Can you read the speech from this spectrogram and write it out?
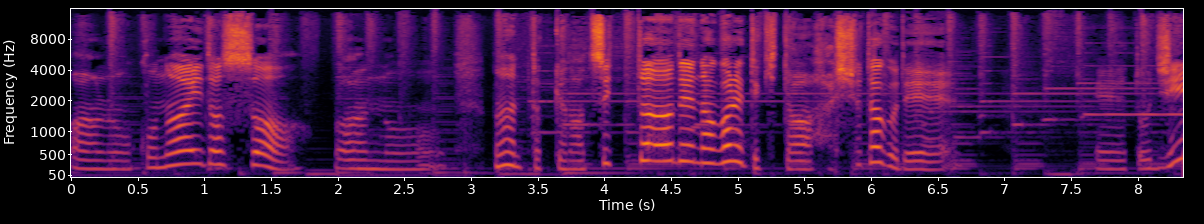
あの、この間さ、あの、なんだっけな、ツイッターで流れてきたハッシュタグで、えっ、ー、と、人、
